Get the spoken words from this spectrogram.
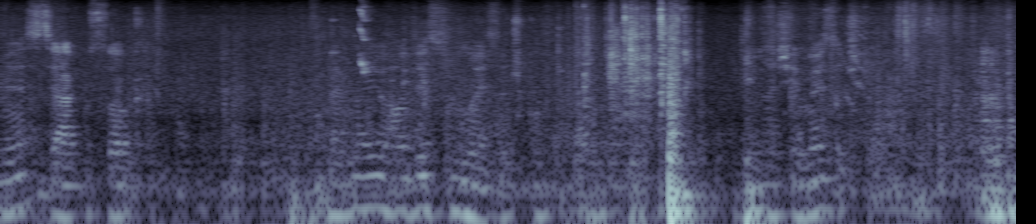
М'ясця кусок. Беремо його десь в мисочку. В нашій мисочці. Так.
